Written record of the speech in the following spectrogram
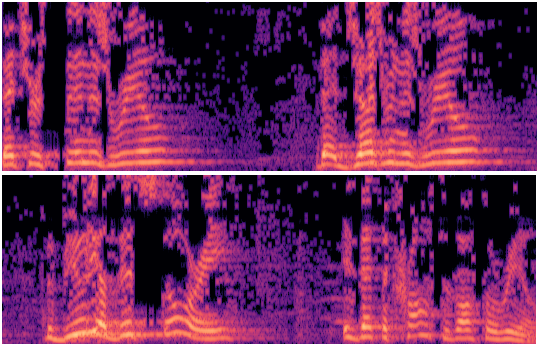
that your sin is real, that judgment is real, the beauty of this story is that the cross is also real.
